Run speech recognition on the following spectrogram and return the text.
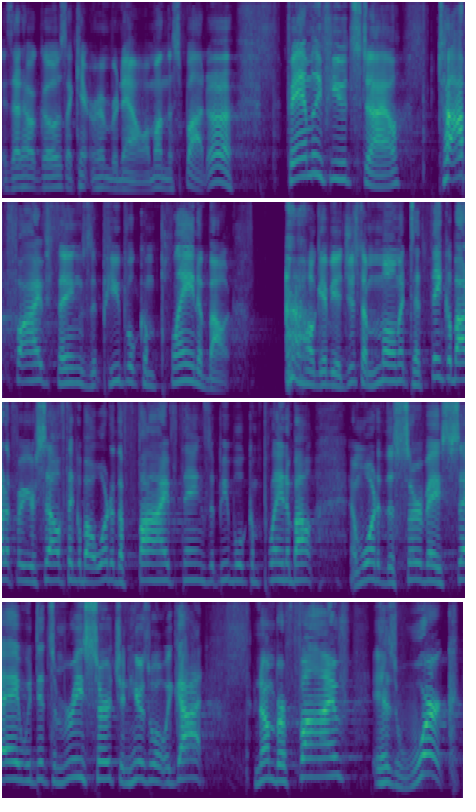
Is that how it goes? I can't remember now. I'm on the spot. Uh, family feud style. Top five things that people complain about. I'll give you just a moment to think about it for yourself. Think about what are the five things that people complain about and what did the survey say. We did some research and here's what we got. Number five is work.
